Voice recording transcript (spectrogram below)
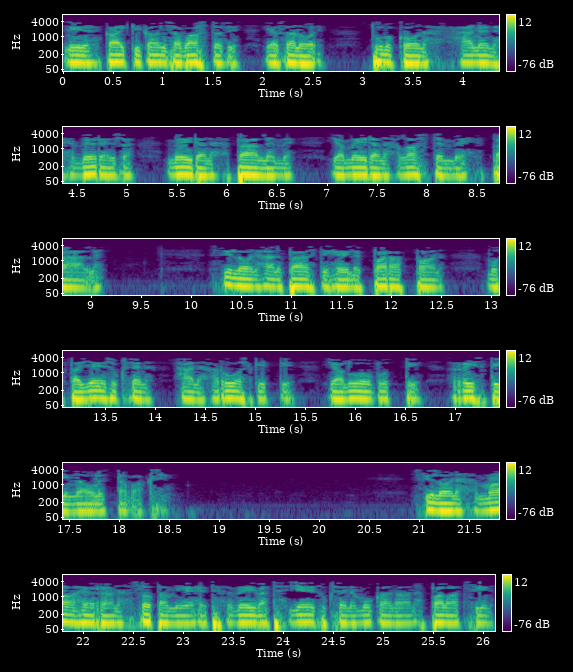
Niin kaikki kansa vastasi ja sanoi, tulkoon hänen verensä meidän päällemme ja meidän lastemme päälle. Silloin hän päästi heille parappaan, mutta Jeesuksen hän ruoskitti ja luovutti ristiin naulittavaksi. Silloin maaherran sotamiehet veivät Jeesuksen mukanaan palatsiin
